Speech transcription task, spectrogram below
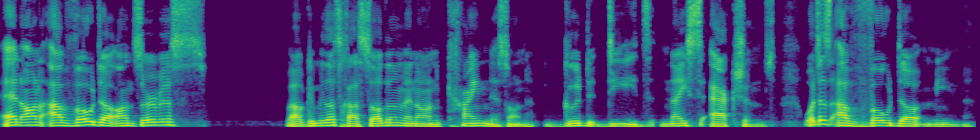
and on avoda, on service. Val gemilas chasadim, and on kindness, on good deeds, nice actions. What does avoda mean?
